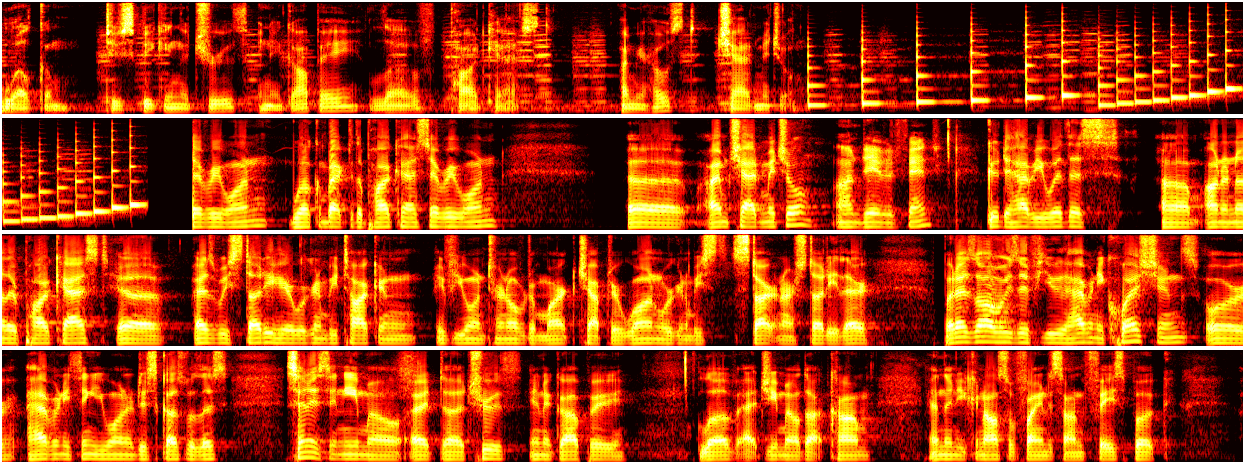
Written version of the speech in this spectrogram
Welcome to Speaking the Truth in Agape Love podcast. I'm your host, Chad Mitchell. Everyone, welcome back to the podcast, everyone. Uh, I'm Chad Mitchell. I'm David Finch. Good to have you with us um, on another podcast. Uh, as we study here, we're going to be talking. If you want to turn over to Mark chapter 1, we're going to be starting our study there. But as always, if you have any questions or have anything you want to discuss with us, send us an email at uh, love at gmail.com. And then you can also find us on Facebook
